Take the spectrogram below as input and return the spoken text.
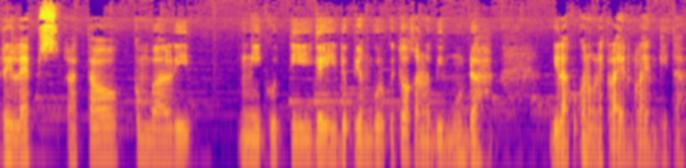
relapse atau kembali mengikuti gaya hidup yang buruk itu akan lebih mudah dilakukan oleh klien-klien kita.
